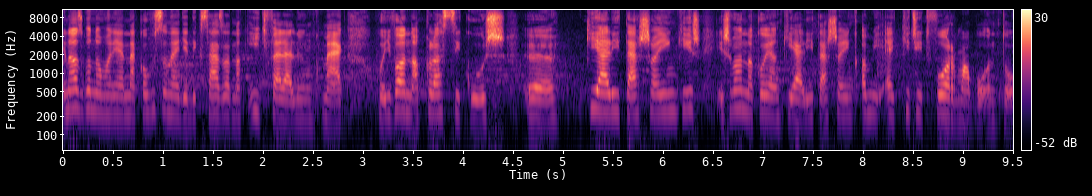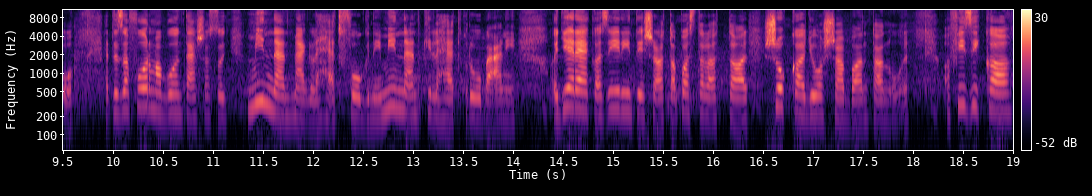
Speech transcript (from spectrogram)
Én azt gondolom, hogy ennek a 21. századnak így felelünk meg, hogy vannak klasszikus ö, kiállításaink is, és vannak olyan kiállításaink, ami egy kicsit formabontó. Hát ez a formabontás az, hogy mindent meg lehet fogni, mindent ki lehet próbálni. A gyerek az érintéssel, a tapasztalattal sokkal gyorsabban tanul. A fizika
